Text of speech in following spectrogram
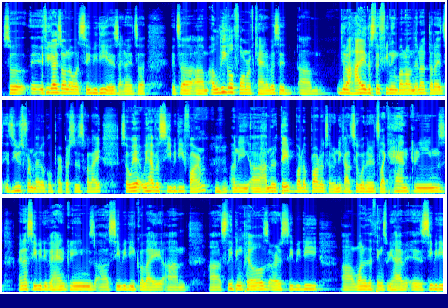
So if you guys don't know what CBD is, I know it's a it's a um, a legal form of cannabis. It um, you know high the stuff feeling बनाउँदैन तर it's it's used for medical purposes को लागि so we we have a CBD farm अनि uh, हाम्रो त्यहीबाट productsहरू निकाल्छु whether it's like hand creams होइन CBD को hand creams uh, CBD को लागि um, uh, sleeping pills or CBD uh, one of the things we have is CBD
